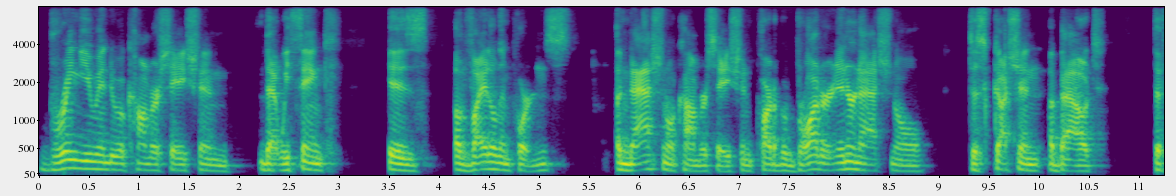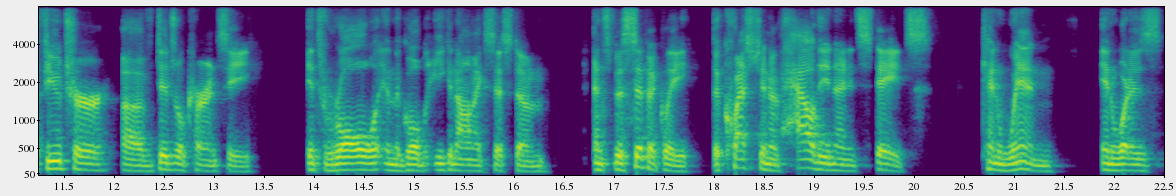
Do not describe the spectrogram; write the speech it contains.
bring you into a conversation that we think is of vital importance, a national conversation, part of a broader international discussion about the future of digital currency, its role in the global economic system, and specifically the question of how the United States can win in what is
